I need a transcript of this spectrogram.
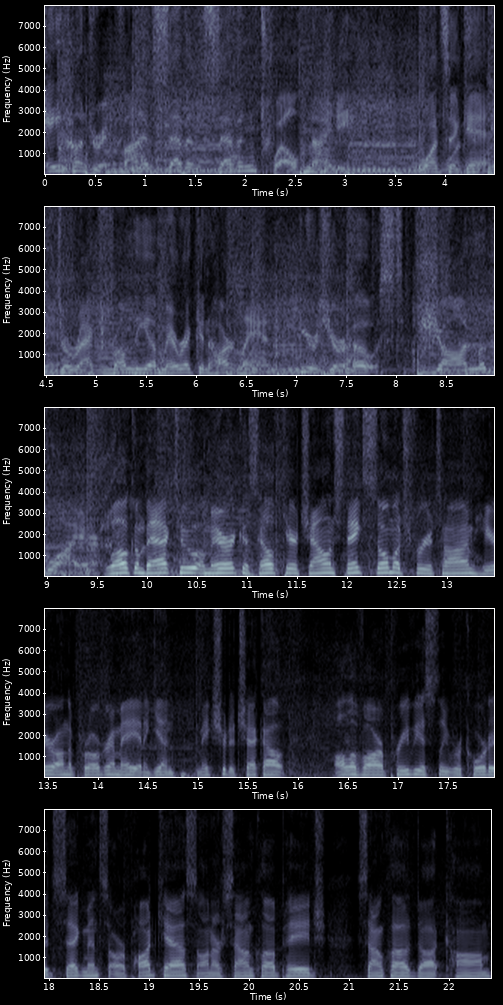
800 577 1290. Once again, direct from the American heartland, here's your host, Sean McGuire. Welcome back to America's Healthcare Challenge. Thanks so much for your time here on the program. Hey, and again, make sure to check out all of our previously recorded segments, our podcasts on our SoundCloud page, soundcloud.com.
